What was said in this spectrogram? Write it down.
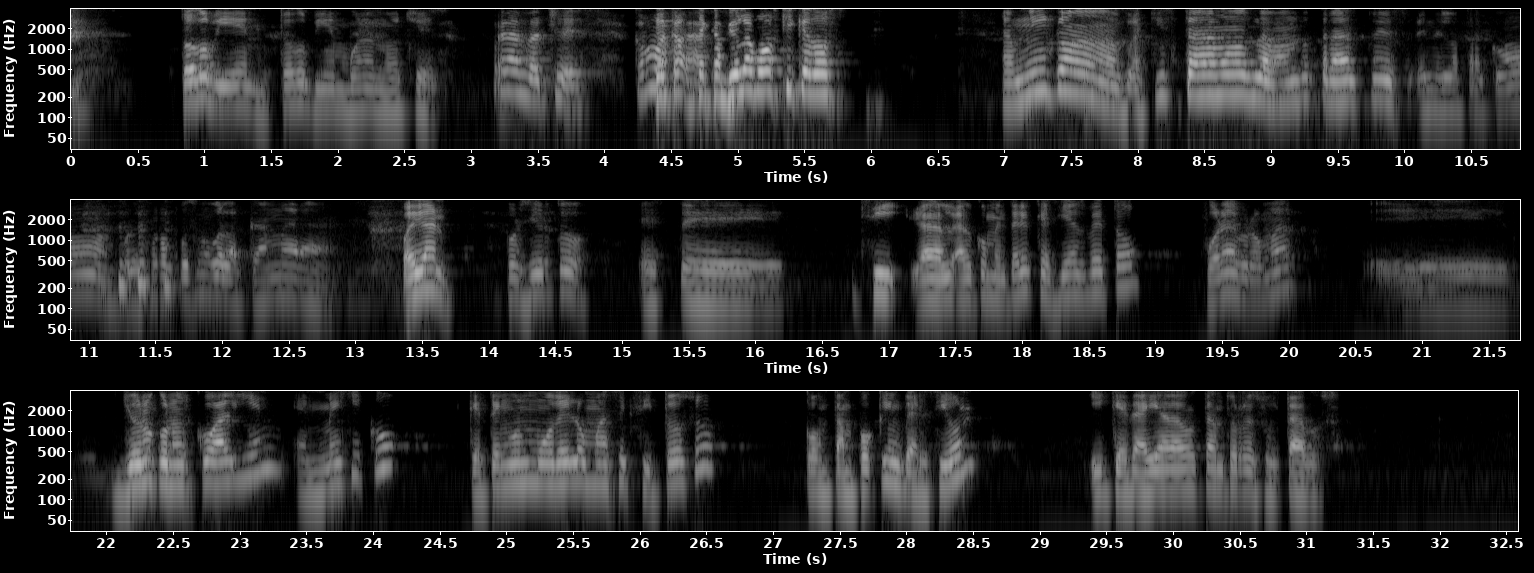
Todo bien, todo bien, buenas noches. Buenas noches. ¿Cómo te, estás? te cambió la voz, Quique 2. Amigos, aquí estamos lavando trastes en el atracón, por eso no pusimos la cámara. Oigan, por cierto, este, sí, al, comentario que hacías, Beto, fuera de broma, eh, yo no conozco a alguien en México que tenga un modelo más exitoso con tan poca inversión y que de haya dado tantos resultados.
